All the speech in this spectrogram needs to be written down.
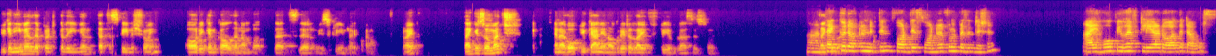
you can email that particular email that the screen is showing, or you can call the number that's there on your screen right now, right? Thank you so much. And I hope you can inaugurate a life free of glasses soon. Uh, thank, thank you, you, Dr. Nitin, for this wonderful presentation. I hope you have cleared all the doubts.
